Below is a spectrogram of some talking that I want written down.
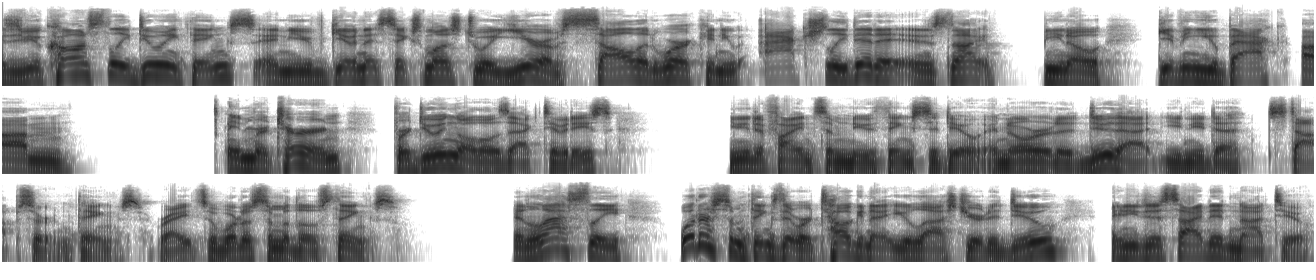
Because if you're constantly doing things and you've given it six months to a year of solid work and you actually did it and it's not, you know, giving you back um, in return for doing all those activities, you need to find some new things to do. In order to do that, you need to stop certain things, right? So, what are some of those things? And lastly, what are some things that were tugging at you last year to do and you decided not to?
